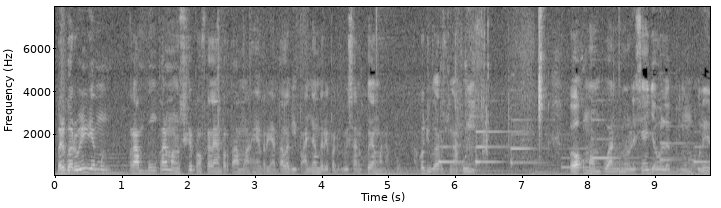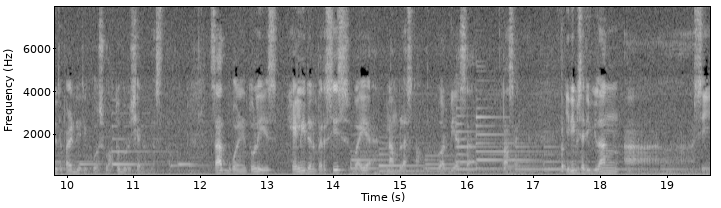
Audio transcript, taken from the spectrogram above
Baru-baru ini dia merampungkan manuskrip novel yang pertama, yang ternyata lebih panjang daripada tulisanku yang mana pun. Aku juga harus mengakui bahwa kemampuan menulisnya jauh lebih mumpuni daripada diriku sewaktu berusia 16 tahun. Saat buku ini ditulis, Heli dan Persis sebaya 16 tahun. Luar biasa rasanya. Jadi bisa dibilang uh, si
